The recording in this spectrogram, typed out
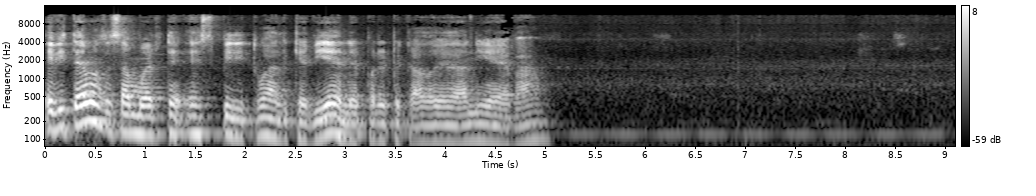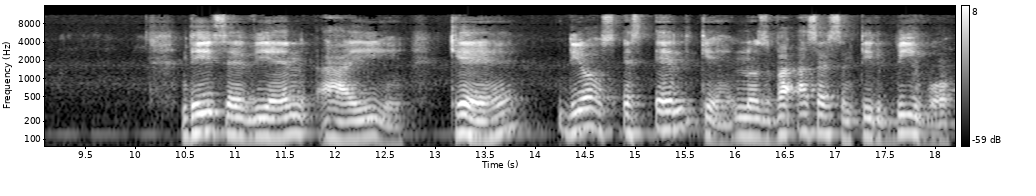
Evitemos esa muerte espiritual que viene por el pecado de Adán y Eva. Dice bien ahí que Dios es el que nos va a hacer sentir vivo.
